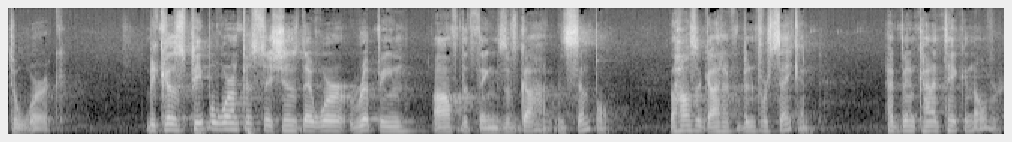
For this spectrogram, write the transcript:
to work. Because people were in positions that were ripping off the things of God. It's simple. The house of God had been forsaken, had been kind of taken over.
